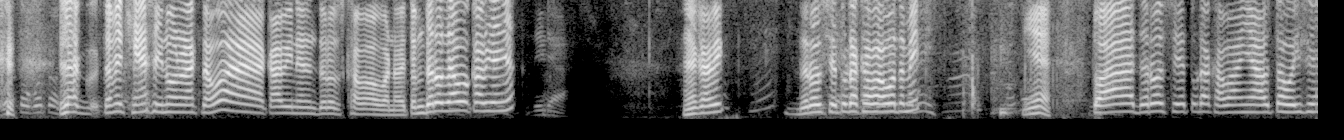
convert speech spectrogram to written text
એટલે તમે ખેંચી ન નાખતા હો આ કાવીને દરરોજ ખાવા આવવાના હોય. તમે દરરોજ આવો કાવી અહીંયા? હે કાવી? દરરોજ સેતુડા ખાવા આવો તમે? હે? તો આ દરરોજ સેતુડા ખાવા અહીંયા આવતા હોય છે.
